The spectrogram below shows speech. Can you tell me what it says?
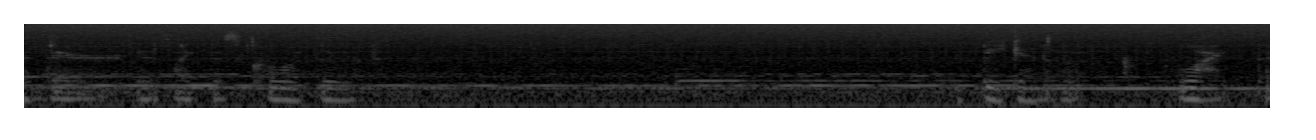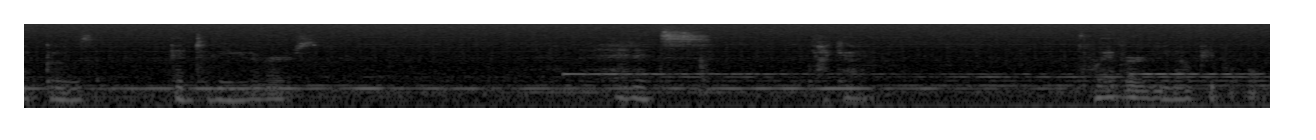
that there is like this collective beacon of light that goes into the universe. And it's like a river, you know, people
